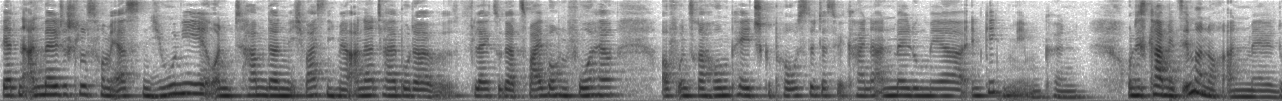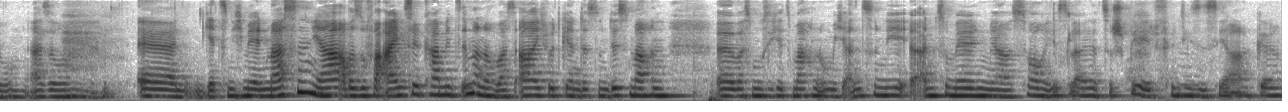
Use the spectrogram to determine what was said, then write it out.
wir hatten Anmeldeschluss vom 1. Juni und haben dann, ich weiß nicht mehr, anderthalb oder vielleicht sogar zwei Wochen vorher auf unserer Homepage gepostet, dass wir keine Anmeldung mehr entgegennehmen können. Und es kamen jetzt immer noch Anmeldungen. Also äh, jetzt nicht mehr in Massen, ja, aber so vereinzelt kam jetzt immer noch was. Ah, ich würde gerne das und das machen. Äh, was muss ich jetzt machen, um mich anzumelden? Ja, sorry, ist leider zu spät für dieses Jahr. Gell?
